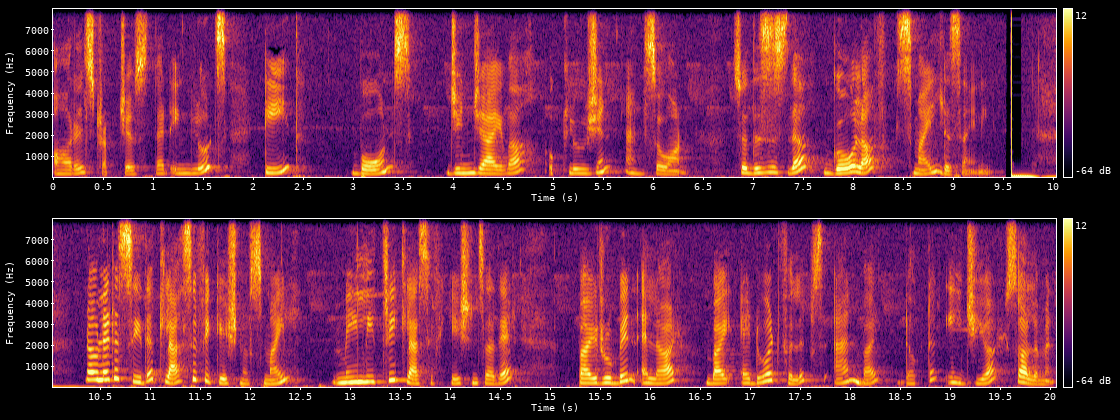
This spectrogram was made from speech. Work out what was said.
oral structures that includes teeth, bones, gingiva, occlusion and so on. So this is the goal of smile designing. Now let us see the classification of smile. Mainly three classifications are there by Rubin LR, by Edward Phillips and by Dr. E.G.R. Solomon.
